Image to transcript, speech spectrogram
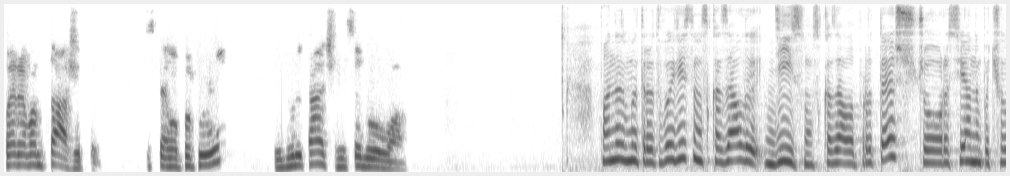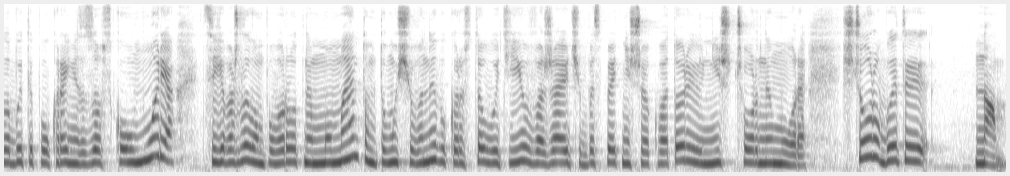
перевантажити систему ППО, відволікаючи на себе увагу. Пане Дмитре, ви дійсно сказали дійсно сказали про те, що росіяни почали бити по Україні з Азовського моря. Це є важливим поворотним моментом, тому що вони використовують її, вважаючи безпечнішою акваторією ніж Чорне море. Що робити нам?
